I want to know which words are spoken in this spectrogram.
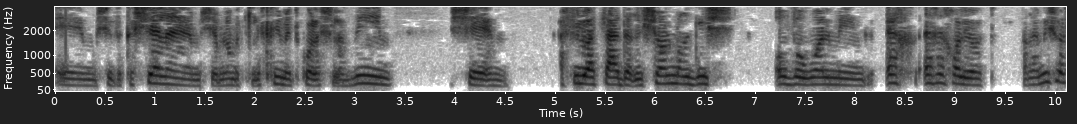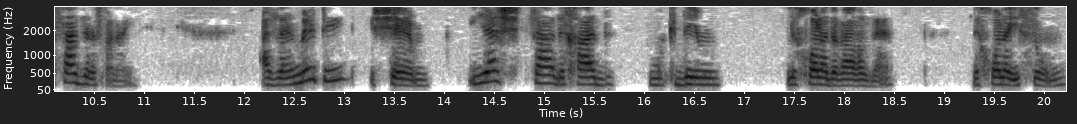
אמ, שזה קשה להם, שהם לא מצליחים את כל השלבים, שאפילו הצעד הראשון מרגיש overwhelming, איך, איך יכול להיות? הרי מישהו עשה את זה לפניי. אז האמת היא שיש צעד אחד מקדים לכל הדבר הזה, לכל היישום,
